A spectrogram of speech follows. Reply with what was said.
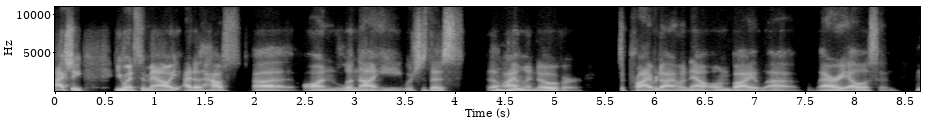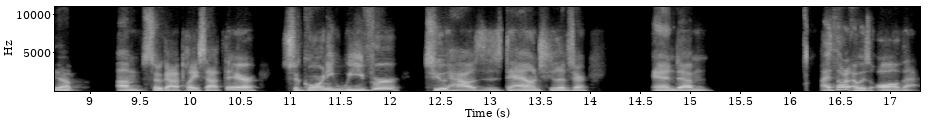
Actually, you went to Maui. I had a house uh, on Lanai, which is this the Mhm. island over. It's a private island now owned by uh, Larry Ellison. Yep. Um, so got a place out there. Sigourney Weaver, two houses down, she lives there. And um, I thought I was all that.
